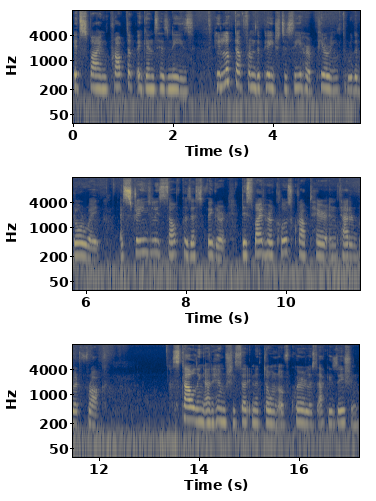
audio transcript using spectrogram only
its spine propped up against his knees. He looked up from the page to see her peering through the doorway, a strangely self possessed figure, despite her close cropped hair and tattered red frock. Scowling at him, she said in a tone of querulous accusation,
